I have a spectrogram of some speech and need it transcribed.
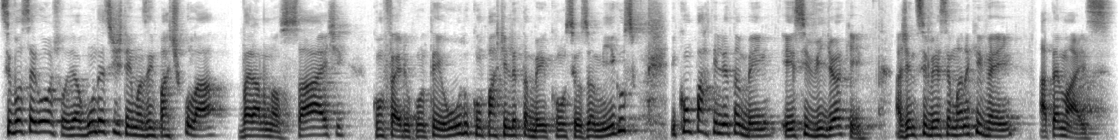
se você gostou de algum desses temas em particular, vai lá no nosso site, confere o conteúdo, compartilha também com seus amigos e compartilha também esse vídeo aqui. A gente se vê semana que vem. Até mais!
